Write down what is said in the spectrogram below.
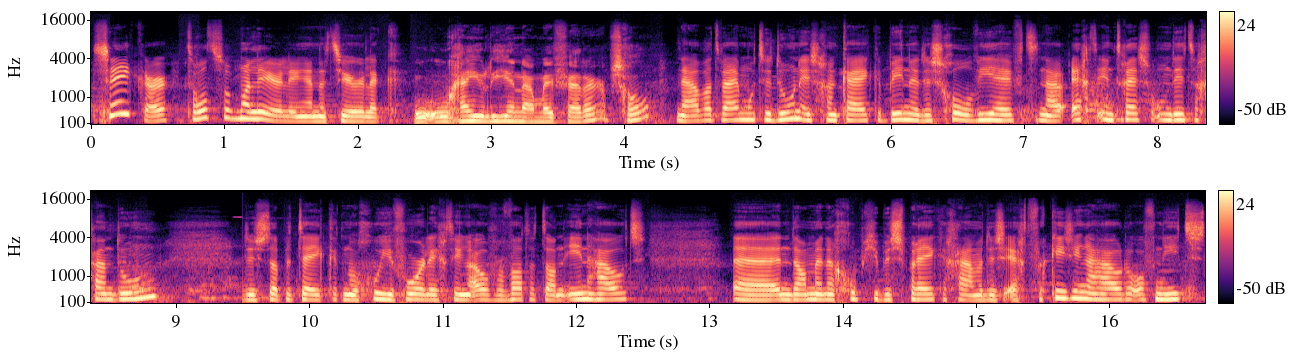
Zeker, trots op mijn leerlingen natuurlijk. Hoe, hoe, gaan jullie hier nou mee verder op school? Nou, wat wij moeten doen is gaan kijken binnen de school wie heeft nou echt interesse om dit te gaan doen. Dus dat betekent nog goede voorlichting over wat het dan inhoudt. Uh, en dan met een groepje bespreken gaan we dus echt verkiezingen houden of niet.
